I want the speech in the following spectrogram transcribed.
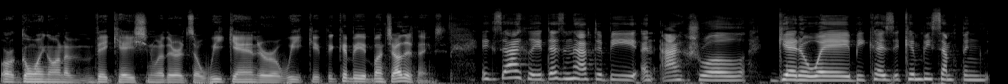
or going on a vacation, whether it's a weekend or a week. It, it could be a bunch of other things. Exactly. It doesn't have to be an actual getaway because it can be something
